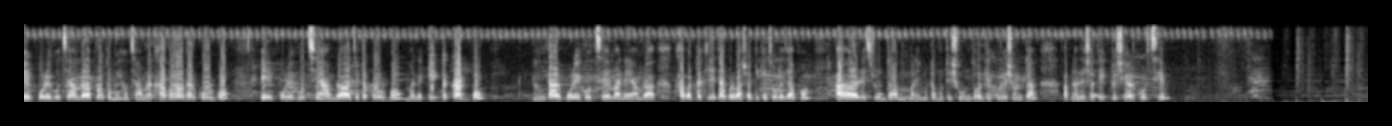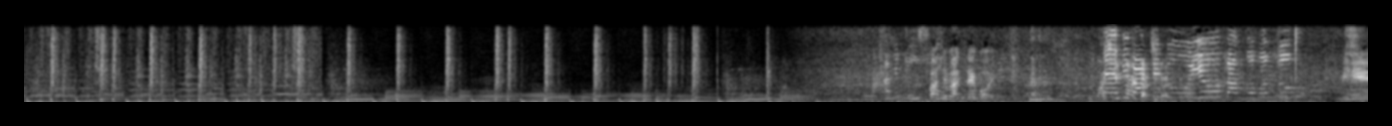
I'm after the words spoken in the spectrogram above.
এরপরে হচ্ছে আমরা, প্রথমেই হচ্ছে আমরা খাবার অর্ডার করব। এরপরে হচ্ছে আমরা যেটা করব মানে কেকটা কাটবো। তারপরে হচ্ছে মানে আমরা খাবারটা খেয়ে তারপর বাসার দিকে চলে যাব। আর রেস্টুরেন্টটা মানে মোটামুটি সুন্দর ডেকোরেশনটা আপনাদের সাথে একটু শেয়ার করছি। বাসে birthday boy. Happy birthday to you, Bangabandhu. মিহে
